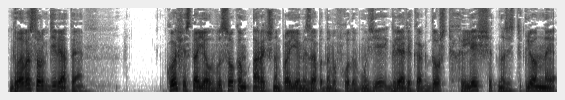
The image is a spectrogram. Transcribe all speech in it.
Глава 49. Кофе стоял в высоком арочном проеме западного входа в музей, глядя, как дождь хлещет на застекленные,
